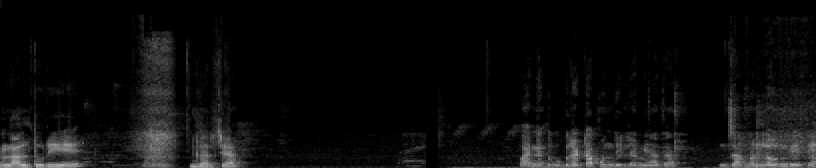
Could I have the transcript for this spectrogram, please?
लाल तुरी आहे घरच्या. पाण्यात घुगरं टाकून दिलं मी आता. झाकण लावून घेते.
